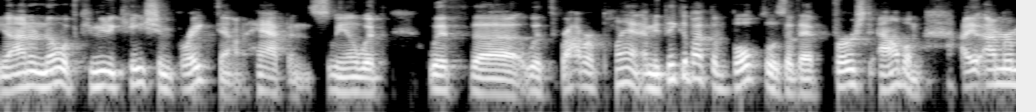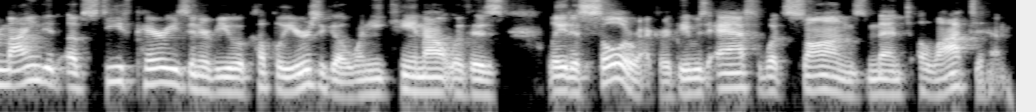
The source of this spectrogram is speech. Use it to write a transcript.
You know, I don't know if communication breakdown happens. You know, with with uh, with Robert Plant. I mean, think about the vocals of that first album. I, am reminded of Steve Perry's interview a couple years ago when he came out with his latest solo record. He was asked what songs meant a lot to him,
